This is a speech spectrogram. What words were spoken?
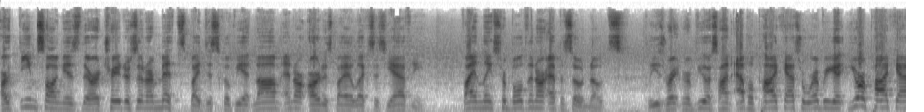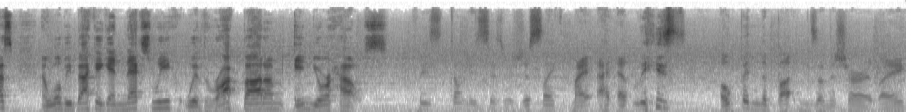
Our theme song is There Are Traders in Our Myths by Disco Vietnam, and our artist by Alexis Yavney. Find links for both in our episode notes. Please rate and review us on Apple Podcasts or wherever you get your podcasts, and we'll be back again next week with Rock Bottom in Your House. Please don't use scissors. Just like my, I, at least open the buttons on the shirt. Like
